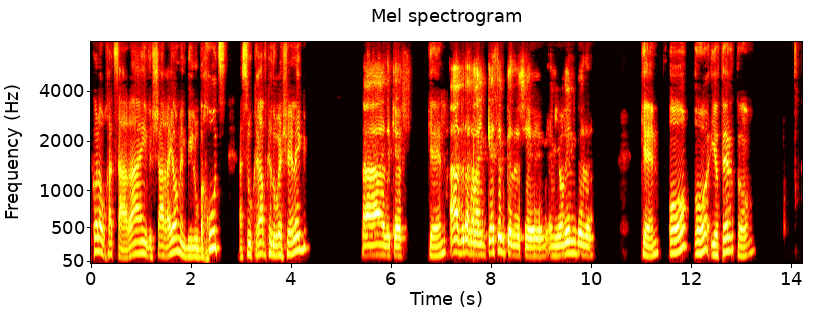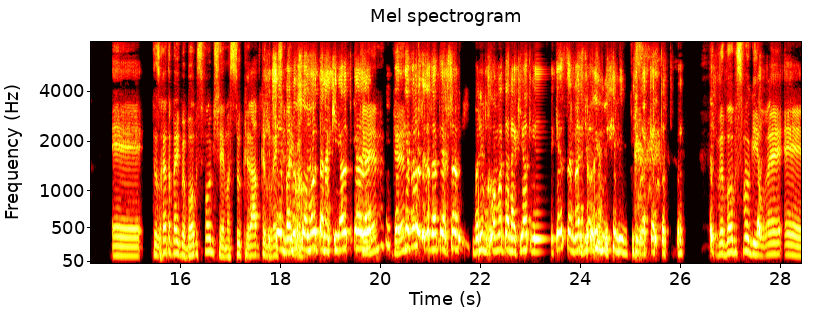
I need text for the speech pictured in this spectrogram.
כל ארוחת צהריים ושאר היום הם בילו בחוץ, עשו קרב כדורי שלג. אה, זה כיף. כן. אה, בטח, אבל עם קסם כזה שהם יורים בזה. כן, או, או, יותר טוב, אה, אתה זוכר את הפרק בבובספוג שהם עשו קרב כדורי שלג? שהם בנו חומות ענקיות כאלה. כן, כן, זה מה שחשבתי עכשיו, בונים חומות ענקיות מקסם ואז יורים עם רקטות. ובובספוג יורה אה,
